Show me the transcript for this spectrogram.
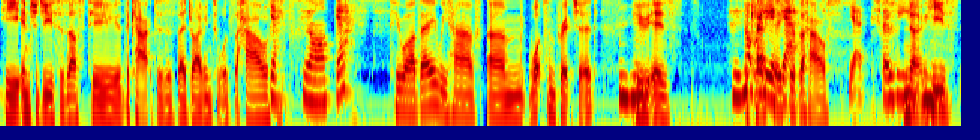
He introduces us to the characters as they're driving towards the house. Yes, to our guests. Who are they? We have um, Watson Pritchard, Mm-hmm. who is So he's the not really a caretaker guest. of the house. Yeah. So he No, he's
